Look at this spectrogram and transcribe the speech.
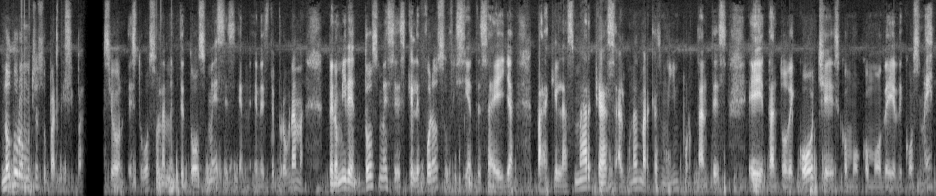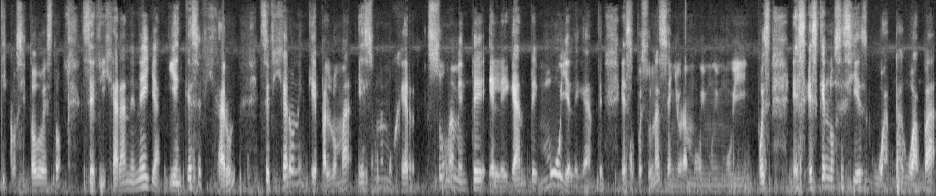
no duró mucho su participación estuvo solamente dos meses en, este programa. Pero miren, dos meses que le fueron suficientes a ella para que las marcas, algunas marcas muy importantes, eh, tanto de coches como, como de, de, cosméticos y todo esto, se fijaran en ella. ¿Y en qué se fijaron? Se fijaron en que Paloma es una mujer sumamente elegante, muy elegante. Es pues una señora muy, muy, muy, pues es, es que no sé si es guapa, guapa,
